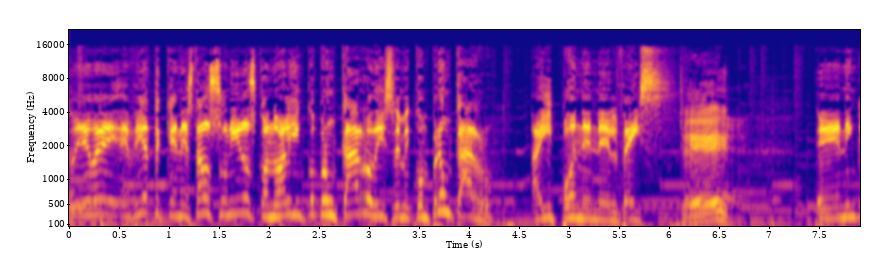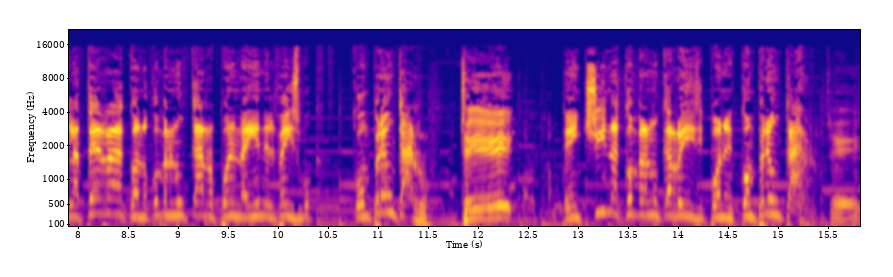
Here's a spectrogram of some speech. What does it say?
Oye, güey, fíjate que en Estados Unidos cuando alguien compra un carro, dice, me compré un carro. Ahí ponen el Face. Sí. En Inglaterra, cuando compran un carro, ponen ahí en el Facebook, compré un carro. Sí. En China compran un carro y ponen, compré un carro. Sí.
